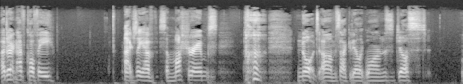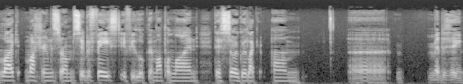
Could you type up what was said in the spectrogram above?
I don't have coffee. I actually have some mushrooms, not um, psychedelic ones, just like mushrooms from SuperFeast. If you look them up online, they're so good. Like um, uh, medicine.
